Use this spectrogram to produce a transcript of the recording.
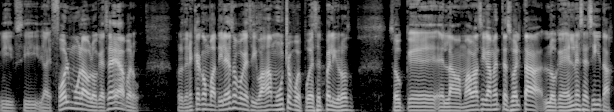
y si hay fórmula o lo que sea, pero, pero tienes que combatir eso porque si baja mucho, pues puede ser peligroso. So que la mamá básicamente suelta lo que él necesita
